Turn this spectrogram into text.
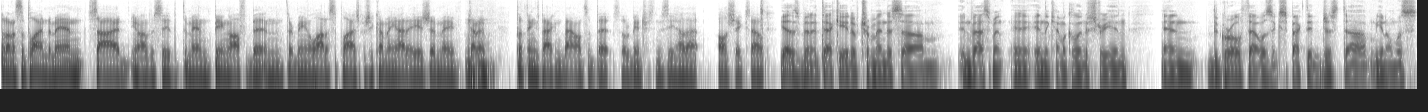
but on the supply and demand side, you know, obviously the demand being off a bit and there being a lot of supply, especially coming out of Asia, may kind of Mhm. put things back in balance a bit. So it'll be interesting to see how that all shakes out. yeah there's been a decade of tremendous um, investment in, in the chemical industry and and the growth that was expected just uh, you know was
